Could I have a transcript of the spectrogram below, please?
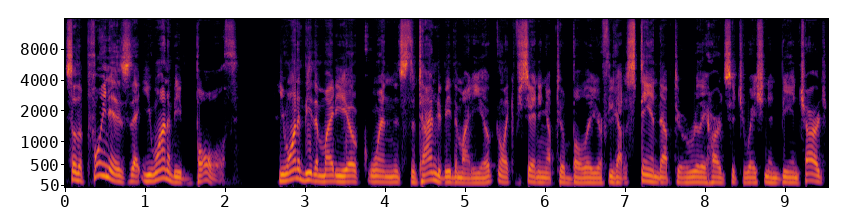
So the point is that you want to be both. You want to be the mighty oak when it's the time to be the mighty oak, like if you're standing up to a bully or if you got to stand up to a really hard situation and be in charge.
